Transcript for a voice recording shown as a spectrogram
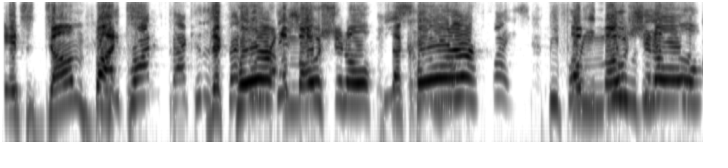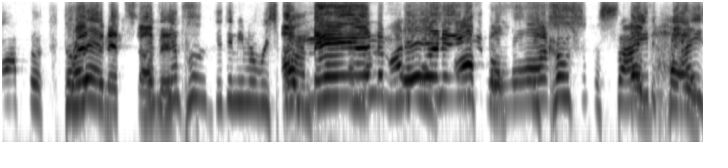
it's dumb, but he brought it back to the, the core edition. emotional, He the core twice before the emotional off the, the ledge, resonance and of the it. Emperor didn't even A respond. man and the mourning the loss It comes from the side. hope. I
